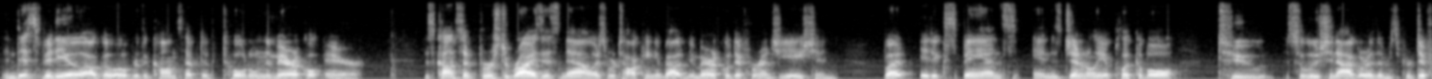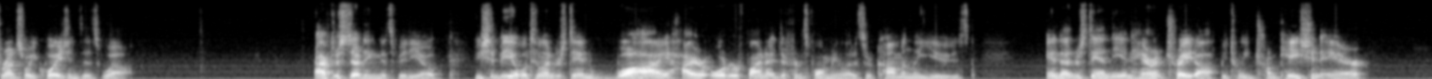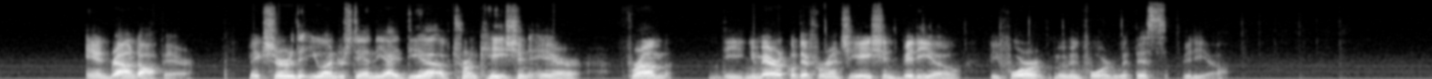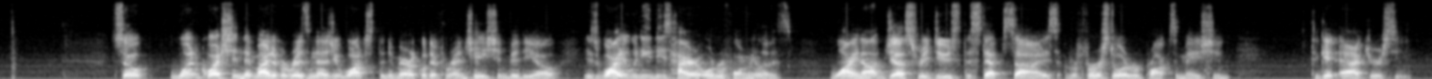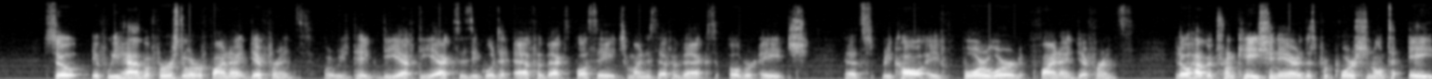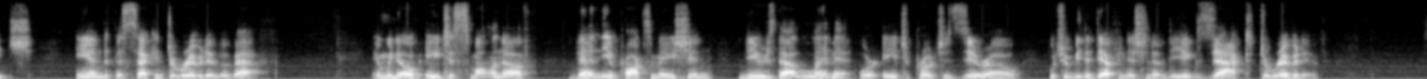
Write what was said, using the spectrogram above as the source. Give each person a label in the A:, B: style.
A: In this video, I'll go over the concept of total numerical error. This concept first arises now as we're talking about numerical differentiation, but it expands and is generally applicable to solution algorithms for differential equations as well. After studying this video, you should be able to understand why higher order finite difference formulas are commonly used and understand the inherent trade-off between truncation error and round-off error. Make sure that you understand the idea of truncation error from the numerical differentiation video before moving forward with this video. So one question that might have arisen as you watched the numerical differentiation video is why do we need these higher order formulas? Why not just reduce the step size of a first order approximation to get accuracy? So if we have a first order finite difference, where we take df dx is equal to f of x plus h minus f of x over h, that's recall a forward finite difference. It'll have a truncation error that's proportional to h and the second derivative of f. And we know if h is small enough, then the approximation nears that limit where h approaches 0, which would be the definition of the exact derivative.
